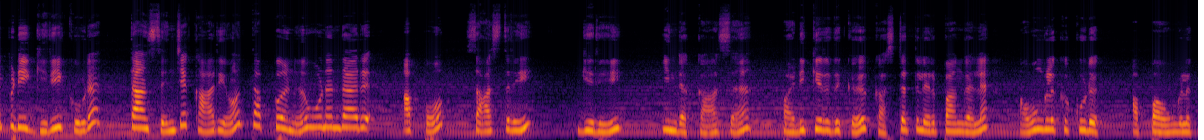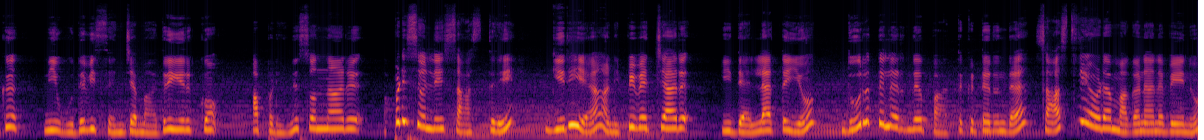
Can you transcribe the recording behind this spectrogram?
இப்படி கிரி கூட தான் செஞ்ச காரியம் தப்புன்னு உணர்ந்தாரு. அப்போ சாஸ்திரி கிரி இந்த காசை படிக்கிறதுக்கு கஷ்டத்தில் இருப்பாங்கல்ல அவங்களுக்கு கொடு. அப்ப அவங்களுக்கு நீ உதவி செஞ்ச மாதிரி இருக்கும் அப்படின்னு சொன்னாரு. அப்படி சொல்லி சாஸ்திரி கிரிய அனுப்பி வச்சாரு. இது எல்லாத்தையும் தூரத்துல இருந்து பார்த்துக்கிட்டு இருந்த சாஸ்திரியோட மகனான வேணு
